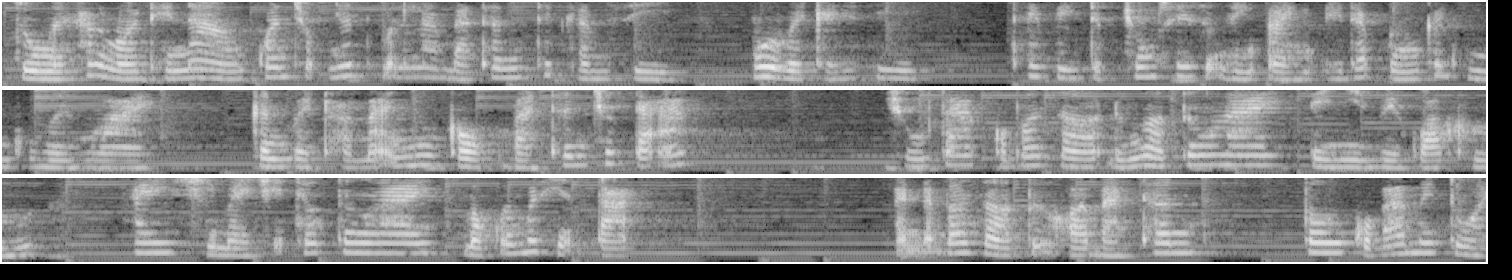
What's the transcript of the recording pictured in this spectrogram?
dù người khác nói thế nào Quan trọng nhất vẫn là bản thân thích làm gì Vui với cái gì. Thay vì tập trung xây dựng hình ảnh để đáp ứng cách nhìn của người ngoài Cần phải thỏa mãn nhu cầu của bản thân trước đã. Chúng ta có bao giờ đứng ở tương lai để nhìn về quá khứ? Hay chỉ mày chạy theo tương lai mà quên mất hiện tại? Bạn đã bao giờ tự hỏi bản thân tôi của 30 tuổi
